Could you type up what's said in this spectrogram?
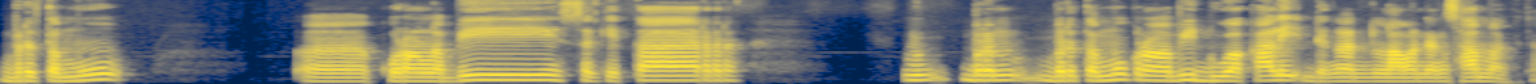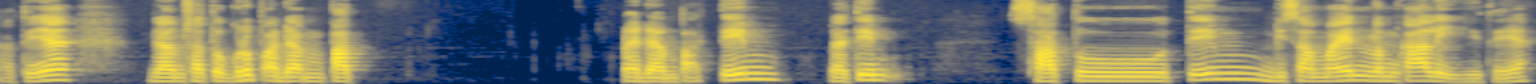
bertemu uh, kurang lebih sekitar ber, bertemu kurang lebih dua kali dengan lawan yang sama. Artinya dalam satu grup ada empat ada empat tim, berarti satu tim bisa main enam kali gitu ya.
